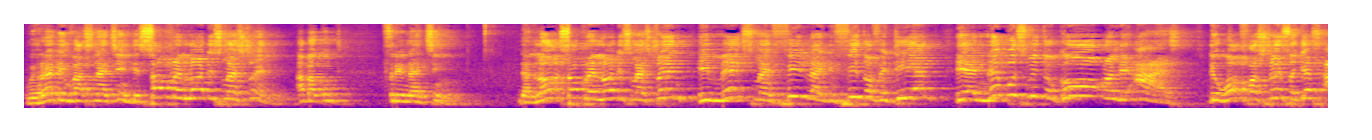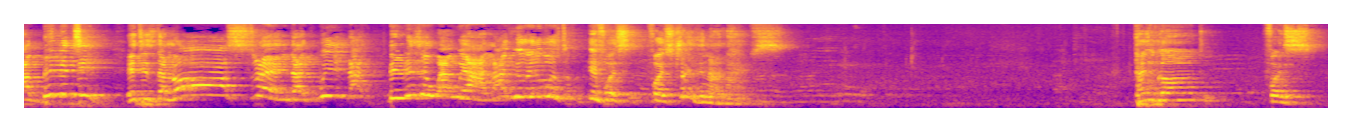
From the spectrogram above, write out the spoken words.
We read in verse 19, the sovereign Lord is my strength. Habakkuk 3.19. The Lord, sovereign Lord is my strength. He makes my feet like the feet of a deer. He enables me to go on the ice. The word for strength suggests ability. It is the Lord's strength that we, that, the reason why we are alive is for, for strength in our lives. Thank God for his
